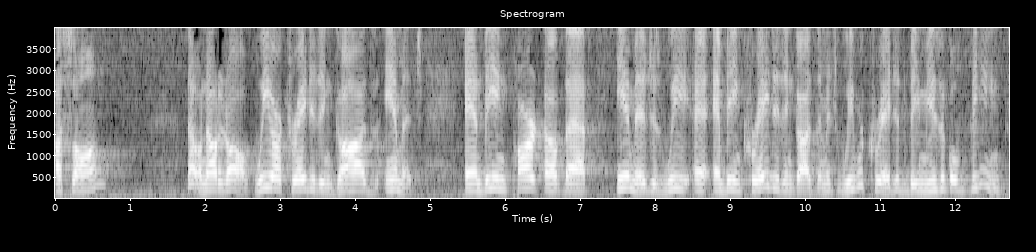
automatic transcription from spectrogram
a song? No, not at all. We are created in God's image. And being part of that image, as we and being created in God's image, we were created to be musical beings.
